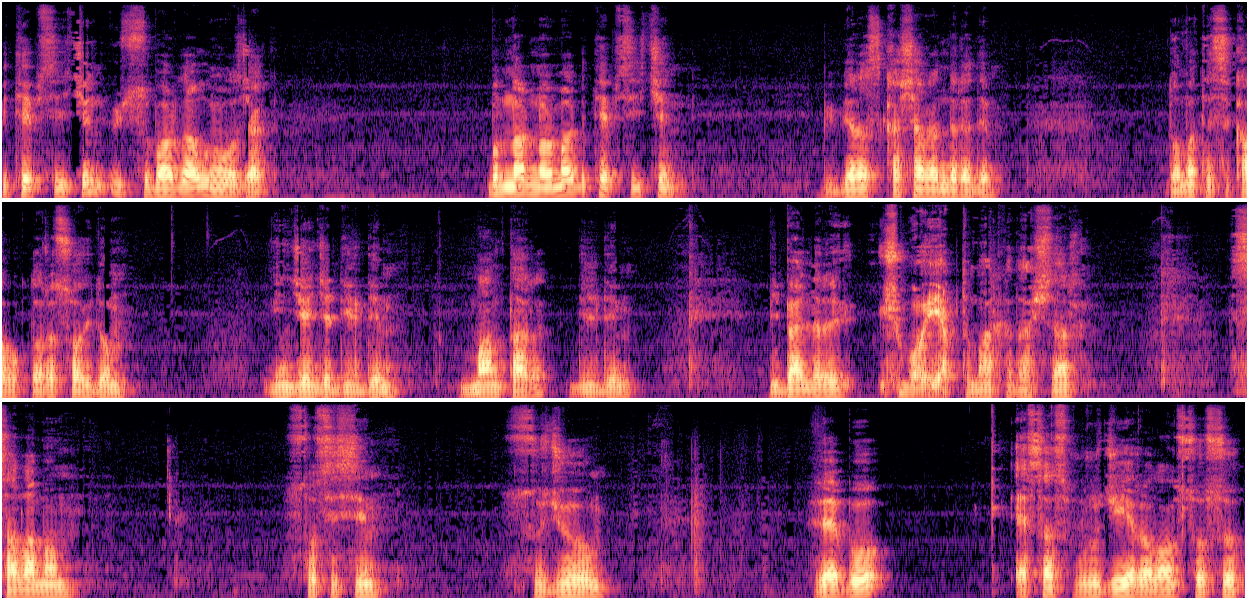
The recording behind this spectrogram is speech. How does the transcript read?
Bir tepsi için 3 su bardağı un olacak. Bunlar normal bir tepsi için. Bir- Biraz kaşar rendeledim. Domatesi kabukları soydum. İnce ince dildim. Mantar dildim. Biberleri şu boyu yaptım arkadaşlar. Salamım. Sosisim. Sucuğum. Ve bu esas vurucu yeri olan sosu.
